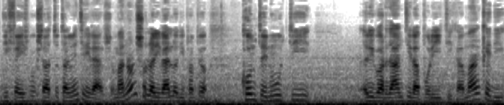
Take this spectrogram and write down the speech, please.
di Facebook sarà totalmente diverso, ma non solo a livello di proprio contenuti riguardanti la politica, ma anche di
